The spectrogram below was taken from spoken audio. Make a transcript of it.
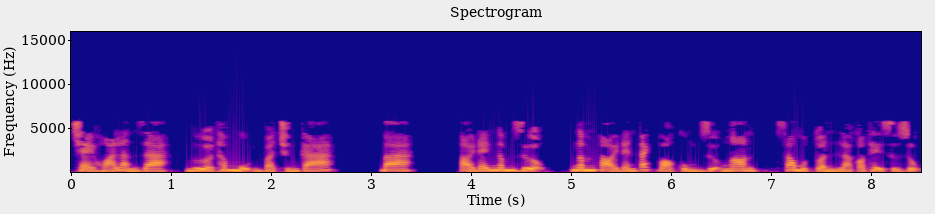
trẻ hóa làn da, ngừa thâm mụn và trứng cá. 3. Tỏi đen ngâm rượu, Ngâm tỏi đen tách vỏ cùng rượu ngon, sau một tuần là có thể sử dụng.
